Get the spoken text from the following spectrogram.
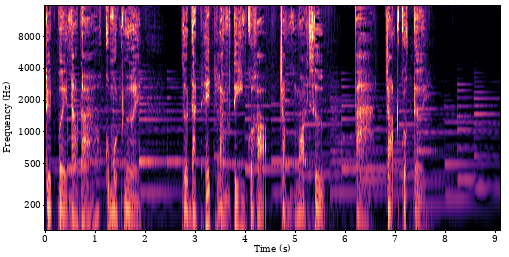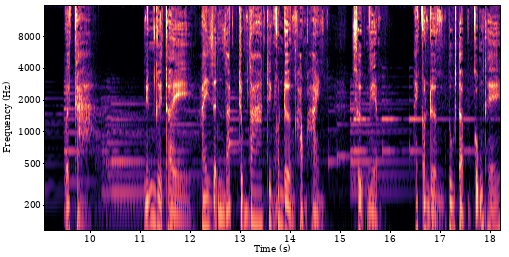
tuyệt vời nào đó của một người rồi đặt hết lòng tin của họ trong mọi sự và chọn cuộc đời. Với cả, những người thầy hay dẫn dắt chúng ta trên con đường học hành, sự nghiệp hay con đường tu tập cũng thế.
